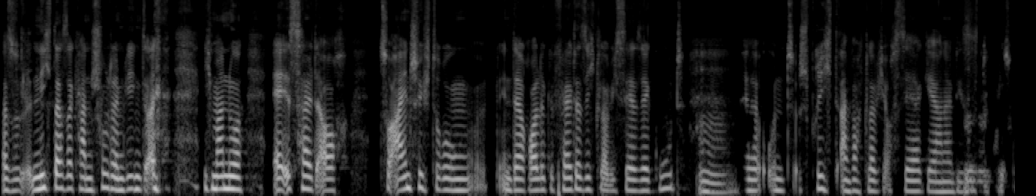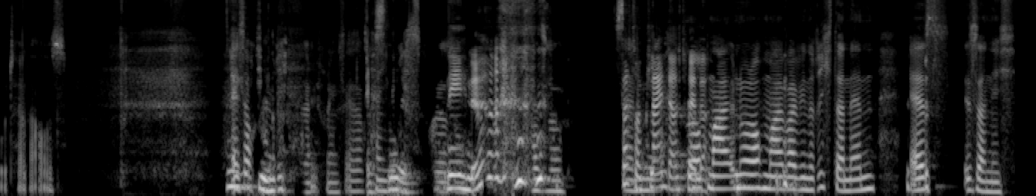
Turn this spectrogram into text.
Also nicht, dass er keine Schuld hat, im Gegenteil. Ich meine nur, er ist halt auch zur Einschüchterung in der Rolle gefällt er sich, glaube ich, sehr, sehr gut mhm. äh, und spricht einfach, glaube ich, auch sehr gerne dieses mhm. Todesurteil aus. Er ist auch kein Richter übrigens, er ist auch kein Jurist oder nee, so. Ne? Also, Sag doch Kleindarsteller. Nur noch, mal, nur noch mal, weil wir ihn Richter nennen. Er ist, ist er nicht.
